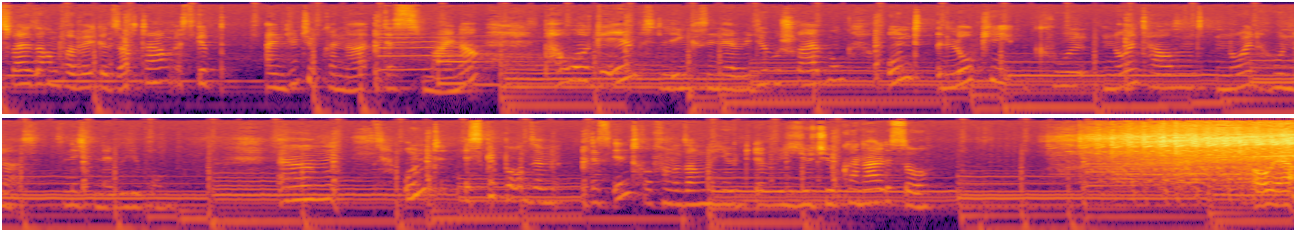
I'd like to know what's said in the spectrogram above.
zwei Sachen vorweg gesagt haben. Es gibt einen YouTube-Kanal, das ist meiner. Power Games, Link ist in der Videobeschreibung. Und Loki Cool 9900, nicht in der Videobeschreibung. Ähm, und es gibt bei unserem, das Intro von unserem äh, YouTube-Kanal ist so. Oh ja.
